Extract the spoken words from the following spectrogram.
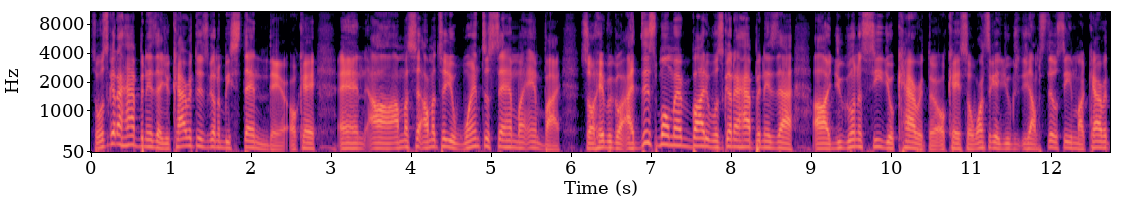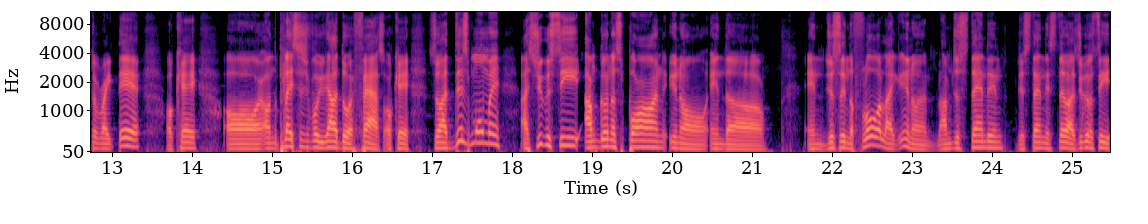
So what's gonna happen is that your character is gonna be standing there, okay? And uh, I'm gonna say, I'm gonna tell you when to send him an invite. So here we go. At this moment, everybody, what's gonna happen is that uh, you're gonna see your character, okay? So once again, you I'm still seeing my character right there, okay? Or on the PlayStation 4, you gotta do it fast, okay? So at this moment, as you can see, I'm gonna spawn, you know, in the and just in the floor, like you know, I'm just standing, just standing still. As you're gonna see,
